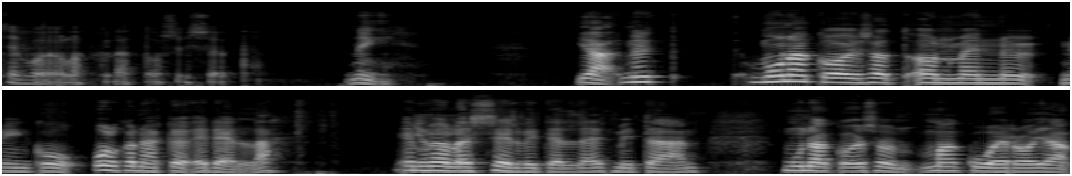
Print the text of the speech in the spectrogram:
Se voi olla kyllä tosi söpö. Niin. Ja nyt munakoisot on mennyt niin kuin, ulkonäkö edellä. Emme Joo. ole selvitelleet mitään munakoison makueroja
